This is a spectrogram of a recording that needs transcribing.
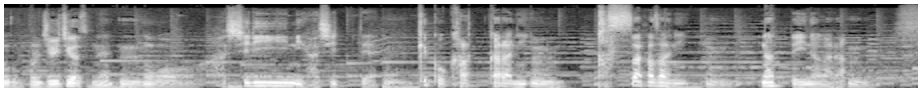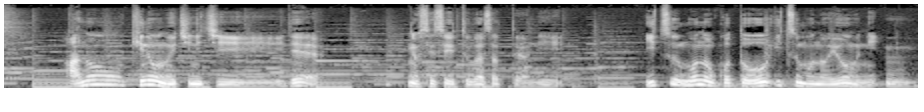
僕もこの11月ね、うん。もう走りに走ってうん。結構カラッカラに、うん。カッサカサにうん。なっていながら、うん。あの昨日の一日で先生言ってくださったようにいつものことをいつものようにうん。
